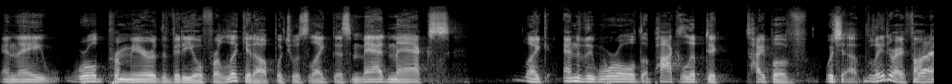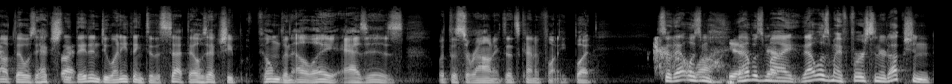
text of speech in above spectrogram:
and they world premiered the video for "Lick It Up," which was like this Mad Max, like end of the world apocalyptic type of. Which uh, later I found Right. out that was actually Right. they didn't do anything to the set. That was actually filmed in L.A. as is with the surroundings. That's kind of funny, but so that was Wow. my Yeah, that was yeah. my that was my first introduction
